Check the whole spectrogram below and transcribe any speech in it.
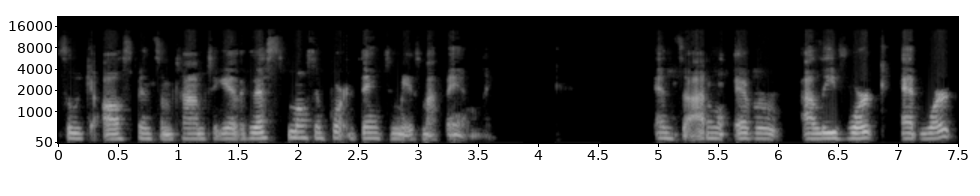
so we can all spend some time together. That's the most important thing to me is my family. And so I don't ever, I leave work at work.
